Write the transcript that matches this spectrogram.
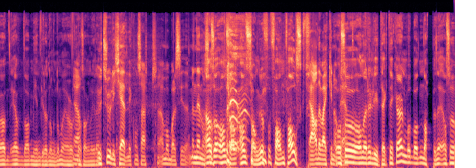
var jeg, da min grønn ungdom, jeg hørte ja. noen sanger og greier. Utrolig kjedelig konsert, jeg må bare si det. Men det er noe Ja, altså, han, sang, han sang jo for faen falskt. Ja, det var ikke noe Og så pent. han derre lydteknikeren må bare nappe ned altså,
